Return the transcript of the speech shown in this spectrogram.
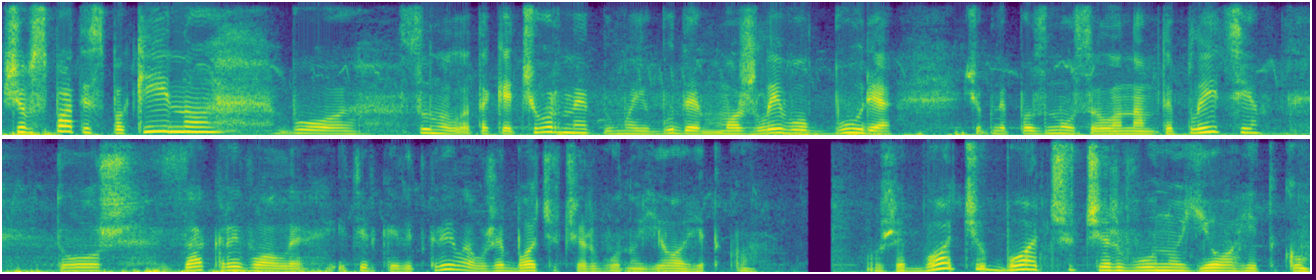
щоб спати спокійно, бо сунуло таке чорне, думаю, буде можливо буря, щоб не позносило нам теплиці. Тож закривали. І тільки відкрила, вже бачу червону ягідку. Уже бачу, бачу червону ягідку.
